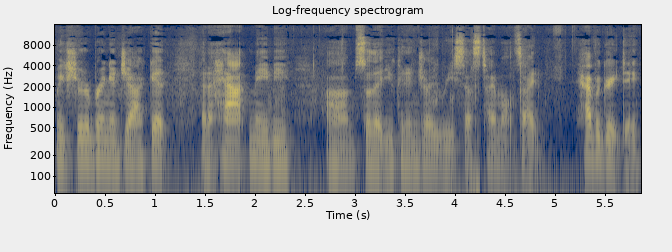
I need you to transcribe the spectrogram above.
Make sure to bring a jacket and a hat maybe um, so that you can enjoy recess time outside. Have a great day.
